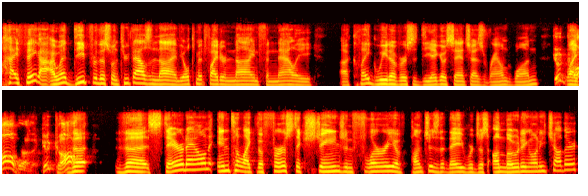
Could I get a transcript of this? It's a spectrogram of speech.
I think I, I went deep for this one. 2009, the Ultimate Fighter nine finale, uh, Clay Guida versus Diego Sanchez, round one. Good like, call, brother. Good call. The the stare down into like the first exchange and flurry of punches that they were just unloading on each other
